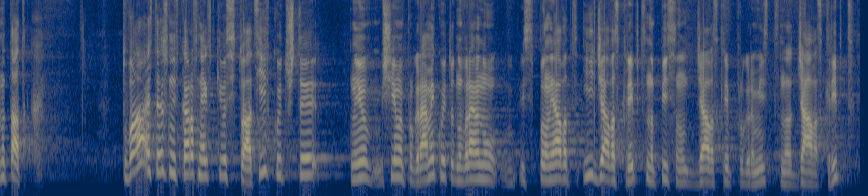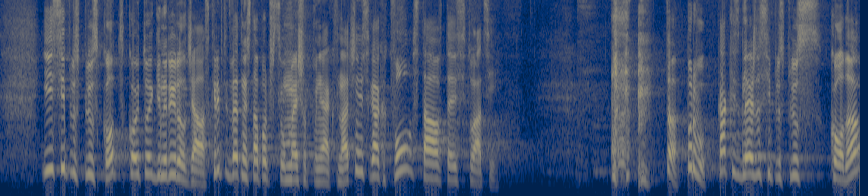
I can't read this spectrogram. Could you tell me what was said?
нататък. Това естествено ни вкара в някакви такива ситуации, в които ще, ще имаме програми, които едновременно изпълняват и JavaScript, написан от JavaScript програмист на JavaScript, и C++ код, който е генерирал JavaScript. И двете неща почват да се умешат по някакъв начин. И сега какво става в тези ситуации? Та, първо, как изглежда C++ кода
